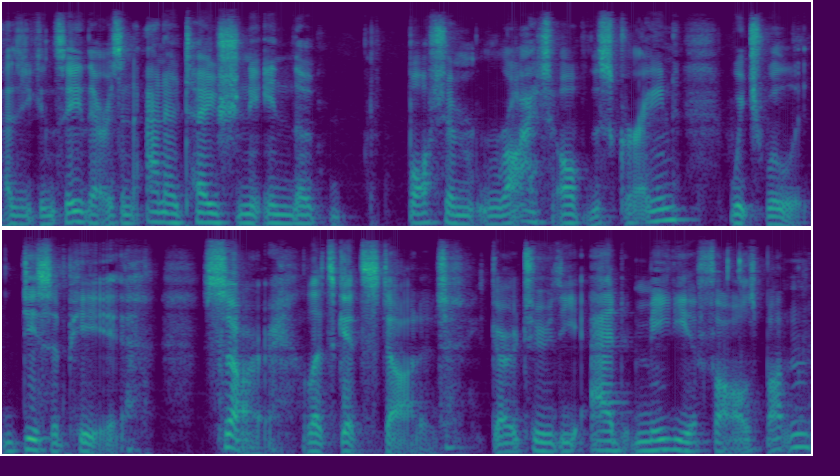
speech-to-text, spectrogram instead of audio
as you can see, there is an annotation in the bottom right of the screen, which will disappear. So, let's get started. Go to the Add Media Files button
